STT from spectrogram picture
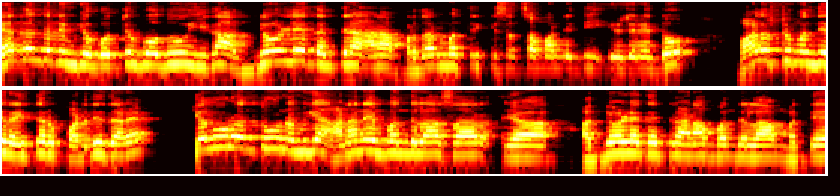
ಯಾಕಂದ್ರೆ ನಿಮ್ಗೆ ಗೊತ್ತಿರ್ಬೋದು, ಈಗ ಹದಿನೇಳನೇ ಕಂತಿನ ಹಣ ಪ್ರಧಾನ ಮಂತ್ರಿ ಕಿಸಾನ್ ಸಮ್ಮಾನ್ ನಿಧಿ ಯೋಜನೆದ್ದು ಬಹಳಷ್ಟು ಮಂದಿ ರೈತರು ಪಡೆದಿದ್ದಾರೆ. ಕೆಲವರಂತೂ ನಮಗೆ ಹಣನೇ ಬಂದಿಲ್ಲ ಸರ್. ಹದಿನೇಳನೇ ಕಂತಿನ ಹಣ ಬಂದಿಲ್ಲ, ಮತ್ತೆ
